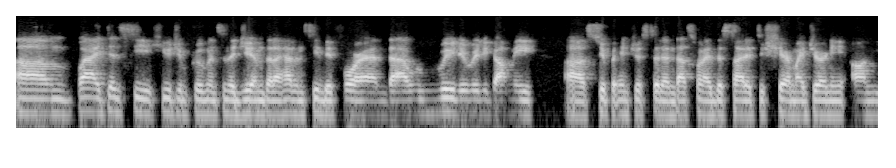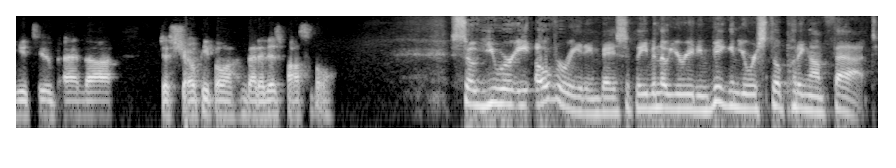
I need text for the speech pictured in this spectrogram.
Um, but I did see huge improvements in the gym that I haven't seen before, and that really, really got me uh, super interested. And that's when I decided to share my journey on YouTube and uh, just show people that it is possible. So you were overeating, basically, even though you were eating vegan, you were still putting on fat.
